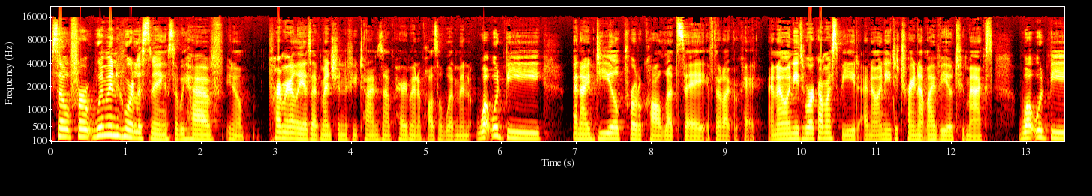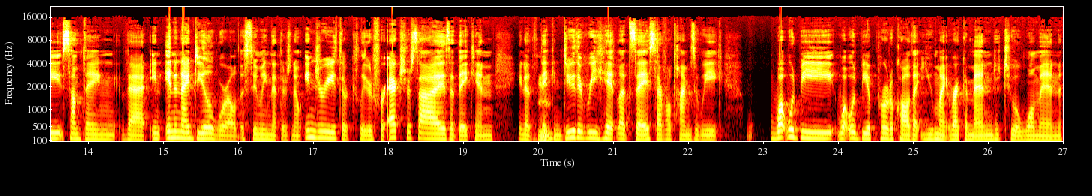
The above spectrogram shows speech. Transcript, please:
So for women who are listening, so we have, you know, primarily, as I've mentioned a few times now, perimenopausal women, what would be an ideal protocol, let's say, if they're like, okay, I know I need to work on my speed. I know I need to train up my VO2 max. What would be something that in, in an ideal world, assuming that there's no injuries, they're cleared for exercise, that they can, you know, mm-hmm. they can do the rehit, let's say, several times a week. What would be what would be a protocol that you might recommend to a woman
